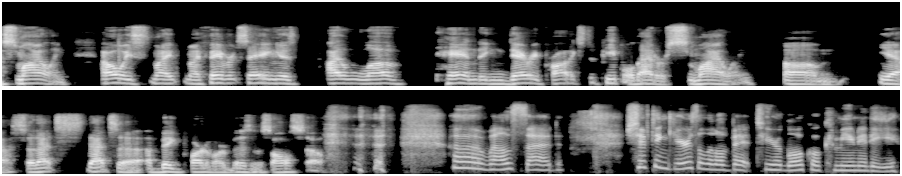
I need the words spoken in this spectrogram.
Smiling. I always my my favorite saying is I love handing dairy products to people that are smiling. Um, yeah so that's that's a, a, big part of our business also. Oh, well said. Shifting gears a little bit to your local community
